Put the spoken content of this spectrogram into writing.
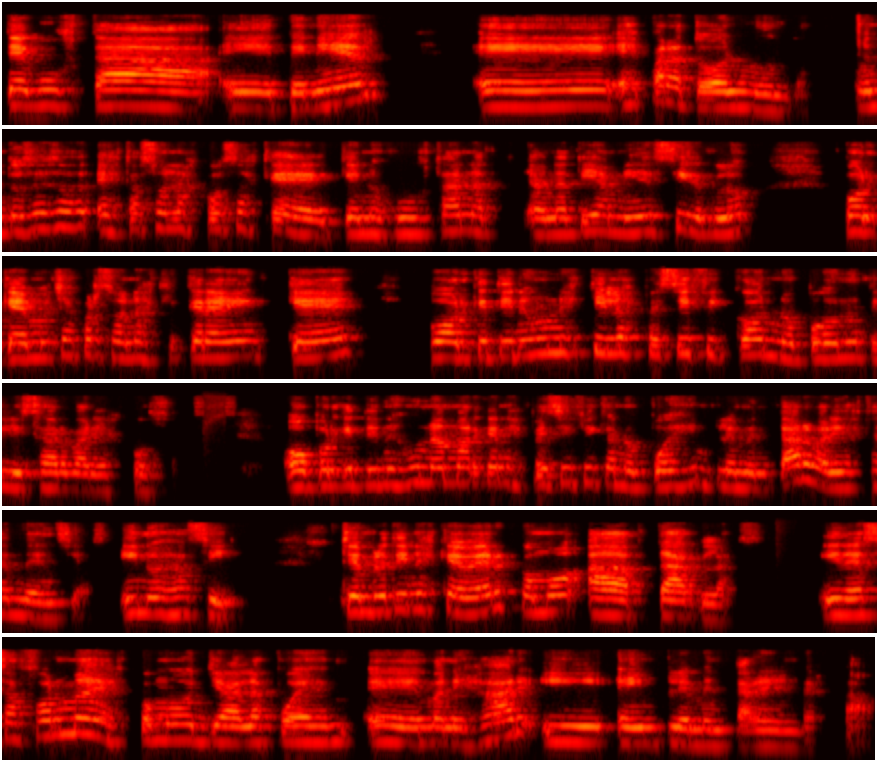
te gusta eh, tener, eh, es para todo el mundo. Entonces, estas son las cosas que, que nos gustan a, a y a mí decirlo, porque hay muchas personas que creen que porque tienen un estilo específico no pueden utilizar varias cosas, o porque tienes una marca en específica no puedes implementar varias tendencias, y no es así siempre tienes que ver cómo adaptarlas. Y de esa forma es como ya las puedes eh, manejar y, e implementar en el mercado.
